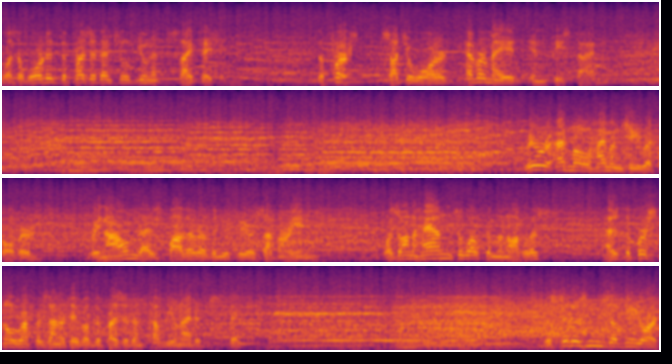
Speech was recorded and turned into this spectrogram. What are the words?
was awarded the Presidential Unit Citation, the first such award ever made in peacetime. Rear Admiral Hyman G. Rickover, renowned as father of the nuclear submarine, was on hand to welcome the Nautilus as the personal representative of the President of the United States. The citizens of New York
